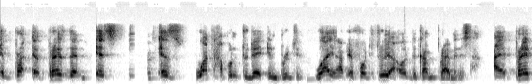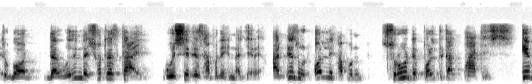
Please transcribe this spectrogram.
a, pre- a president as as what happened today in Britain, where you have a 42 year old become prime minister. I pray to God that within the shortest time, we see this happening in Nigeria. And this would only happen through the political parties if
